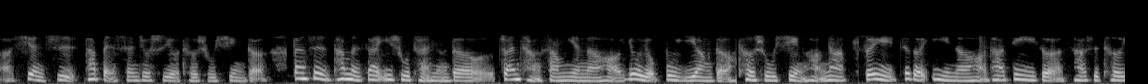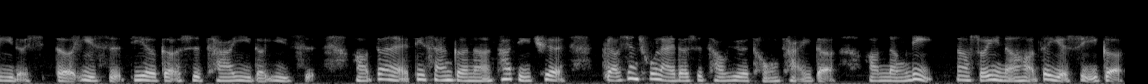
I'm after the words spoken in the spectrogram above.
呃限制，它本身就是有特殊性的。但是他们在艺术才能的专长上面呢，哈，又有不一样的特殊性哈。那所以这个异呢，哈，它第一个它是特异的的意思，第二个是差异的意思。好，在第三个呢，它的确。表现出来的是超越同才的好能力，那所以呢哈，这也是一个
